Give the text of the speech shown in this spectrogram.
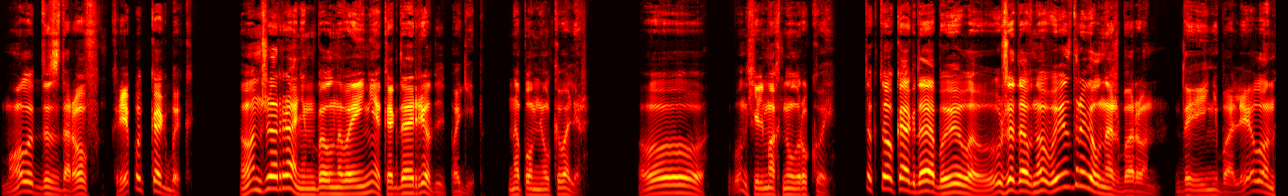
«Молод да здоров, крепок как бык». «Он же ранен был на войне, когда Рёдль погиб», — напомнил кавалер. «О, Вунхель махнул рукой. «Так то когда было, уже давно выздоровел наш барон. Да и не болел он.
